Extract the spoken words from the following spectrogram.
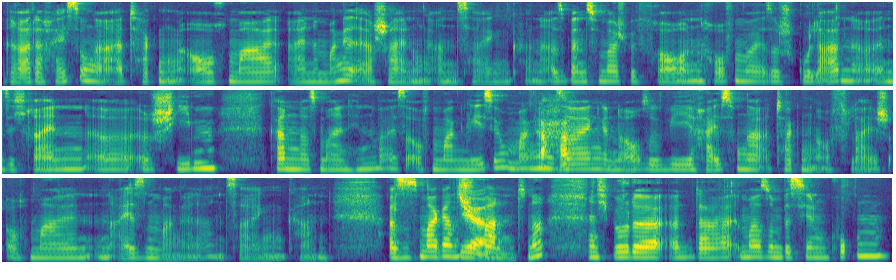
gerade Heißhungerattacken auch mal eine Mangelerscheinung anzeigen können? Also wenn zum Beispiel Frauen haufenweise Schokoladen in sich reinschieben, äh, kann das mal ein Hinweis Hinweis auf Magnesiummangel Aha. sein, genauso wie Heißhungerattacken auf Fleisch auch mal einen Eisenmangel anzeigen kann. Also es ist mal ganz ja. spannend. Ne? Ich würde äh, da immer so ein bisschen gucken,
